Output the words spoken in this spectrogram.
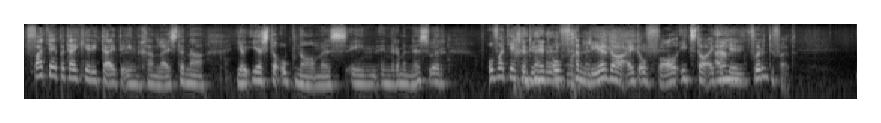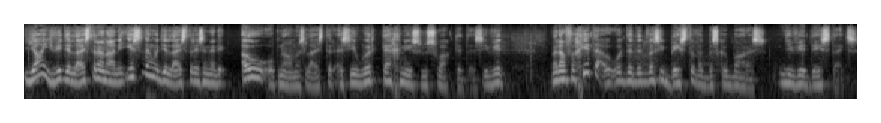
vat jy partykeer die tyd en gaan luister na jou eerste opnames en en reminis oor of wat jy gedoen het of gaan leer daaruit of haal iets daaruit wat um, jy vorentoe vat? Ja, jy weet jy luister dan aan die eerste ding wat jy luister is en na die ou opnames luister is jy hoor tegnies hoe swak dit is. Jy weet maar dan vergeet jy ook dat dit was die beste wat beskikbaar is. Jy weet destyds.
